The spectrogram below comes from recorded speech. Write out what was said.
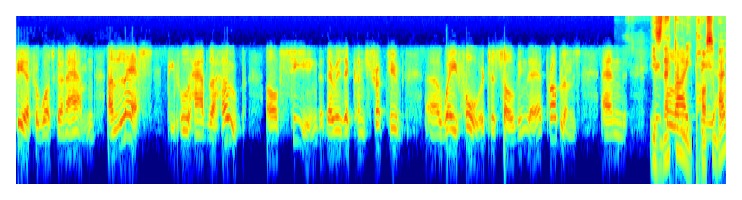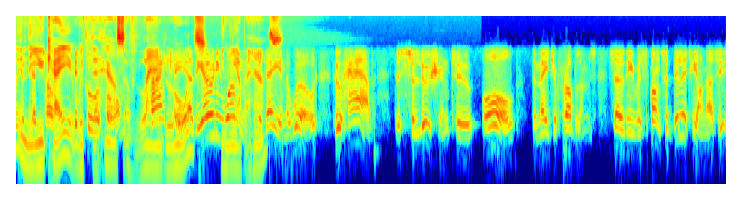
fear for what's going to happen unless people have the hope of seeing that there is a constructive uh, way forward to solving their problems. And is that going like to be possible in the UK with the reform, House of Landlords the only in ones the upper house today in the world who have the solution to all the major problems? So the responsibility on us is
